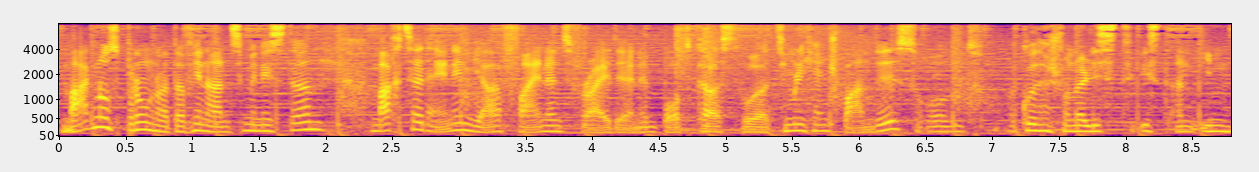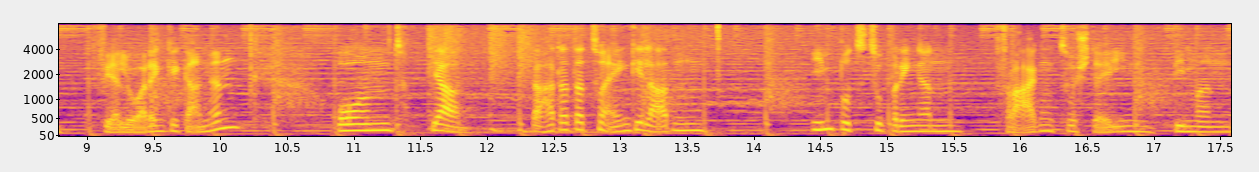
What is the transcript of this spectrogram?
Magnus Brunner, der Finanzminister, macht seit einem Jahr Finance Friday, einen Podcast, wo er ziemlich entspannt ist und ein guter Journalist ist an ihm verloren gegangen. Und ja, da hat er dazu eingeladen, Inputs zu bringen, Fragen zu stellen, die man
